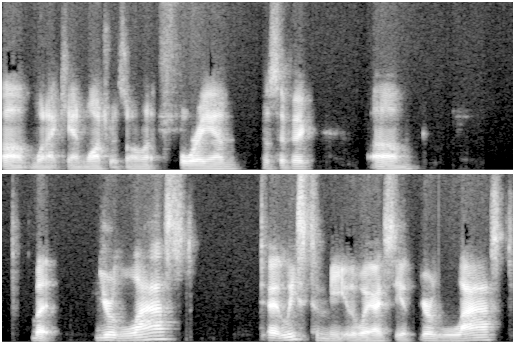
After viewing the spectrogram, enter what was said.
um, when I can watch it. It's on at 4 a.m. Pacific. Um, but your last, at least to me, the way I see it, your last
